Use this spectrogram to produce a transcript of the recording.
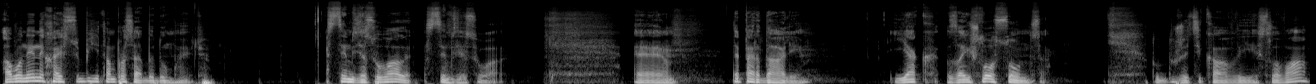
А вони нехай собі там про себе думають. З цим з'ясували, з цим з'ясували. Е, тепер далі. Як зайшло сонце. Тут дуже цікаві слова.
